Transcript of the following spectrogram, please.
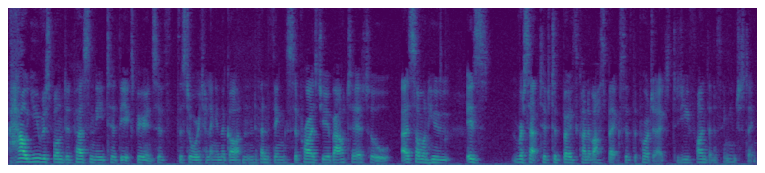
how you responded personally to the experience of the storytelling in the garden and if anything surprised you about it or as someone who is receptive to both kind of aspects of the project. Did you find anything interesting?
